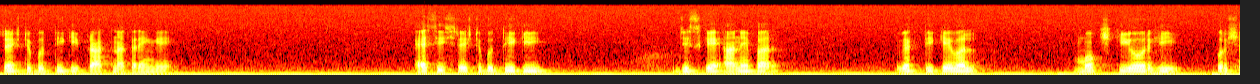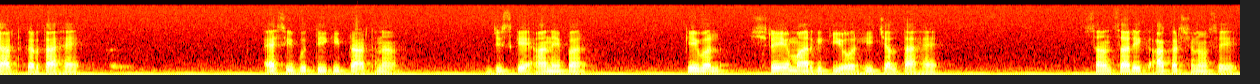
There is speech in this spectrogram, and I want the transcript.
श्रेष्ठ बुद्धि की प्रार्थना करेंगे। ऐसी श्रेष्ठ बुद्धि की जिसके आने पर व्यक्ति केवल मोक्ष की ओर ही पुरुषार्थ करता है। ऐसी बुद्धि की प्रार्थना, जिसके आने पर केवल श्रेय मार्ग की ओर ही चलता है। सांसारिक आकर्षणों से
